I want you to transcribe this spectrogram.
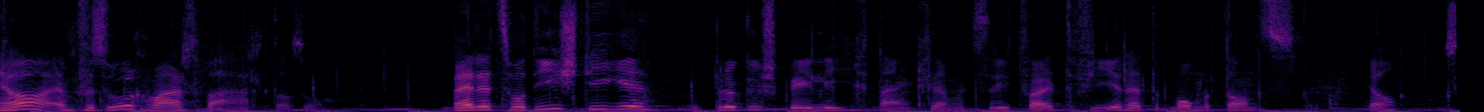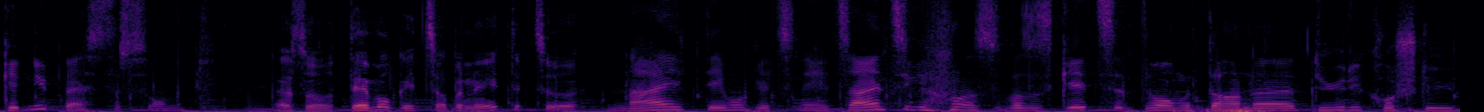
ja, ein Versuch wäre es wert. Also, wer jetzt einsteigen mit Prügelspiele, ich denke, mit Street Fighter 4 hat er momentan, ja, es gibt nichts Besseres. Und Also, Demo gibt es aber nicht dazu. nein, Demo gibt es nicht. Das Einzige, was, was es gibt, sind momentan äh, teure Kostüme.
